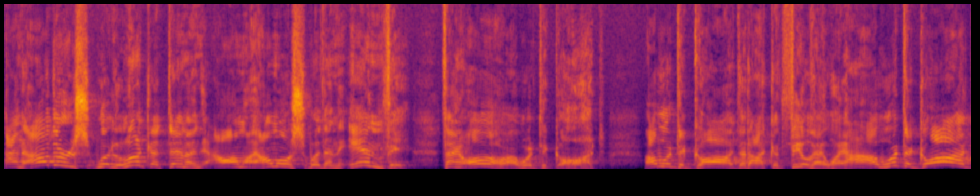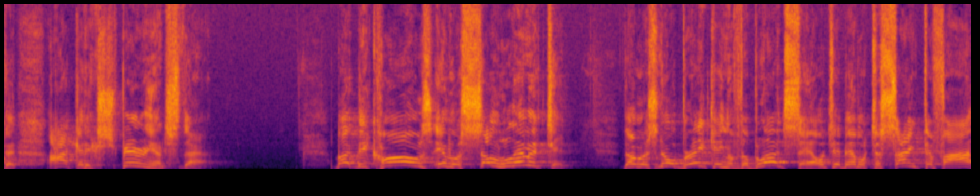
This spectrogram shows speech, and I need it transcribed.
And others would look at them and almost with an envy, think, Oh, I would to God I would to God that I could feel that way. I would to God that I could experience that. But because it was so limited, there was no breaking of the blood cell to be able to sanctify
